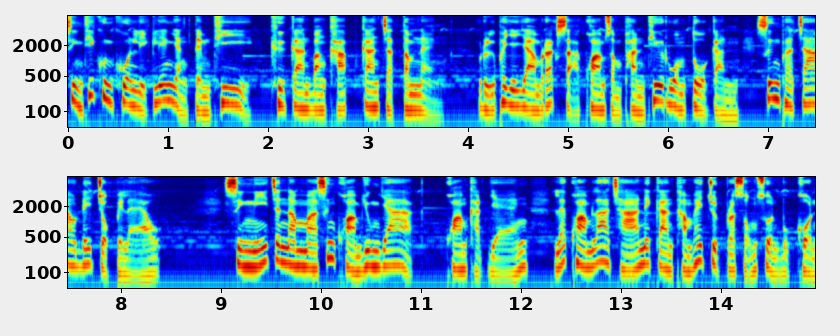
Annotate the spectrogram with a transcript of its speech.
สิ่งที่คุณควรหลีกเลี่ยงอย่างเต็มที่ คือการบังคับการจัดตำแหน่ง หรือพยายามรักษาความสัมพันธ์ที่รวมตัวกัน ซึ่งพระเจ้าได้จบไปแล้ว สิ่งนี้จะนำมาซึ่งความยุ่งยาก ความขัดแย้ง และความล่าช้าในการทำให้จุดประสงค์ส่วนบุคคล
